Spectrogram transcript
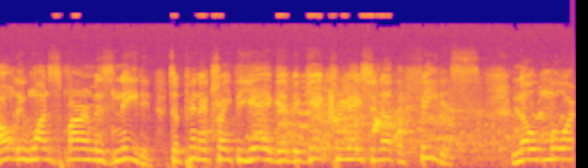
Only one sperm is needed to penetrate the egg and begin creation of the fetus. No more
